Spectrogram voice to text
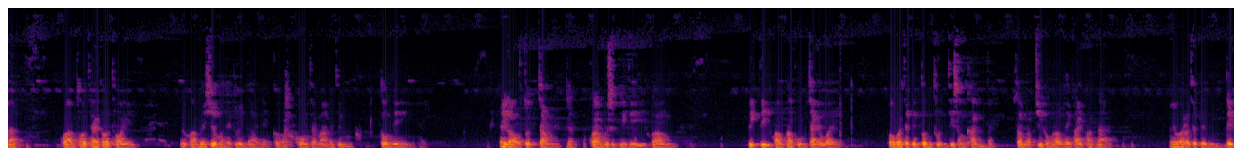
นะ ความท้อแท้ท้อถอย หรือความไม่เชื่อมั่นในตัวเองได้เนี่ย ก็คงจะมาไม่ถึงตรงนี้ ให้เราจดจำนะความรู้สึกดีๆความปิติความภาคภูมิใจเอาไว้ เพราะว่าจะเป็นต้นทุนที่สำคัญนะสำหรับชีวิตของเราในภายภาคหน้า ไม่ว่าเราจะเป็นเด็ก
